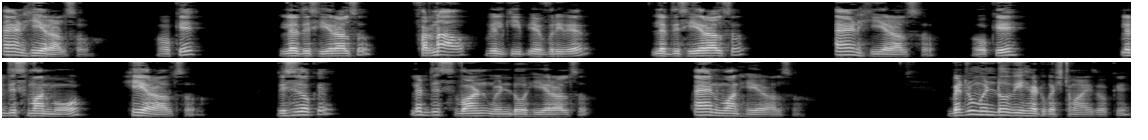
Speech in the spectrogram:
And here also. Okay. Let this here also. For now, we'll keep everywhere. Let this here also. And here also. Okay. Let this one more. Here also. This is okay. Let this one window here also. And one here also. Bedroom window we have to customize, okay.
